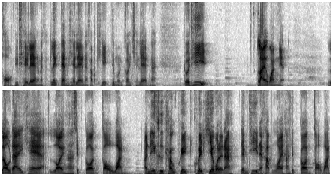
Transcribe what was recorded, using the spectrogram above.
ของที่ใช้แลกนะครับเลขแต้มที่ใช้แลกนะครับเค้กจำนวนก้อนที่ใช้แลกนะ โดยที่รายวันเนี่ยเราได้แค่ 150 ก้อนต่อวัน อันนี้คือทำเควสเควสเคลียร์หมดเลยนะ เต็มที่นะครับ 150 ก้อนต่อวัน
